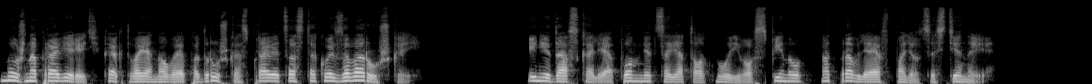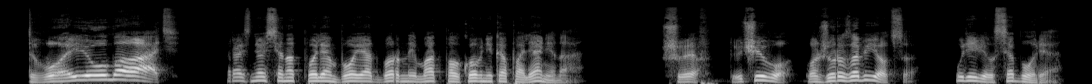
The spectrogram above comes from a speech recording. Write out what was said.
Нужно проверить, как твоя новая подружка справится с такой заварушкой» и, не дав скале опомниться, я толкнул его в спину, отправляя в полет со стены. «Твою мать!» — разнесся над полем боя отборный мат полковника Полянина. «Шеф, ты чего? Он же разобьется!» — удивился Боря.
